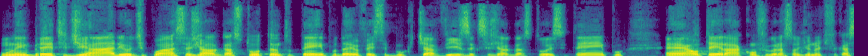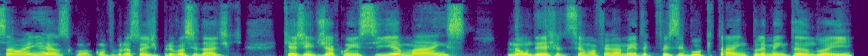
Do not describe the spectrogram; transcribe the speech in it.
um lembrete diário, tipo, ah, você já gastou tanto tempo, daí o Facebook te avisa que você já gastou esse tempo, é, alterar a configuração de notificação, aí as configurações de privacidade que, que a gente já conhecia, mas não deixa de ser uma ferramenta que o Facebook está implementando aí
